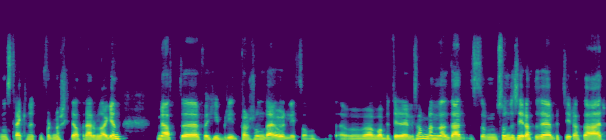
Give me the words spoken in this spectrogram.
noen streiken utenfor Det Norske Teatret her om dagen. Med at uh, For hybridpensjon, det er jo litt sånn hva, hva, betyr det, liksom? Men det er, som, som, du sier, at det betyr at det er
